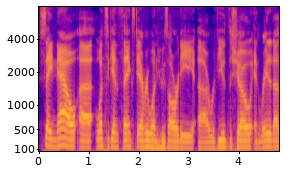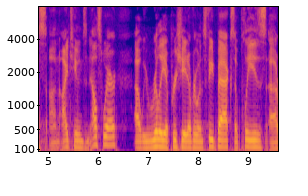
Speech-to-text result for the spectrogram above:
say now, uh, once again, thanks to everyone who's already uh, reviewed the show and rated us on iTunes and elsewhere. Uh, we really appreciate everyone's feedback. So please uh,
